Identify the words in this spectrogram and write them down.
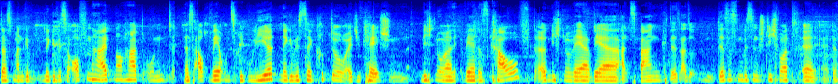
dass man eine gewisse Offenheit noch hat und dass auch wer uns reguliert, eine gewisse Crypto-Education, nicht nur wer das kauft, äh, nicht nur wer, wer als Bank, das, also das ist ein bisschen ein Stichwort, äh, das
